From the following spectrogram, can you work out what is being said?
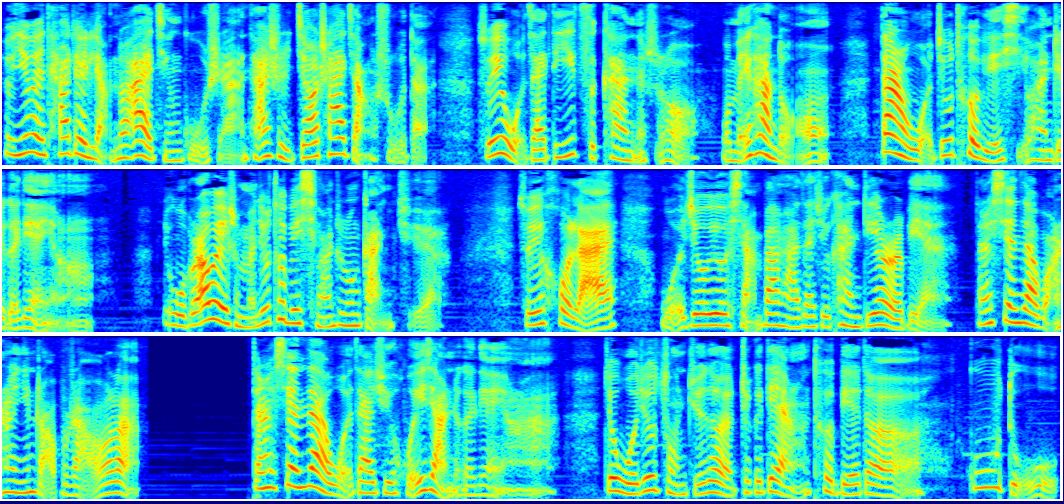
就因为他这两段爱情故事啊，它是交叉讲述的，所以我在第一次看的时候我没看懂，但是我就特别喜欢这个电影，我不知道为什么就特别喜欢这种感觉，所以后来我就又想办法再去看第二遍，但是现在网上已经找不着了。但是现在我再去回想这个电影啊，就我就总觉得这个电影特别的。孤独，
